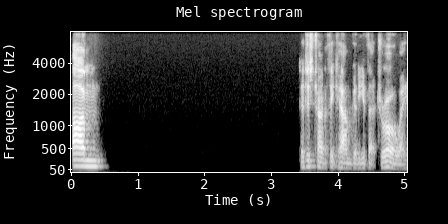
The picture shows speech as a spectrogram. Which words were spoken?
Um, I'm just trying to think how I'm going to give that draw away.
